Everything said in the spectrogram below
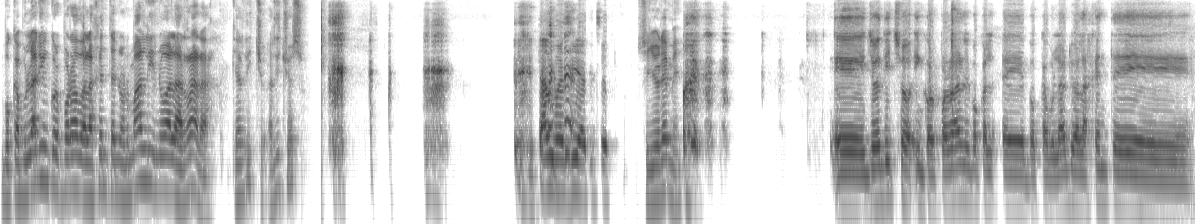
Vocabulario incorporado a la gente normal y no a la rara. ¿Qué has dicho? ¿Has dicho eso? Algo así has dicho. Señor M. Eh, yo he dicho incorporar el vocal- eh, vocabulario a la gente.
